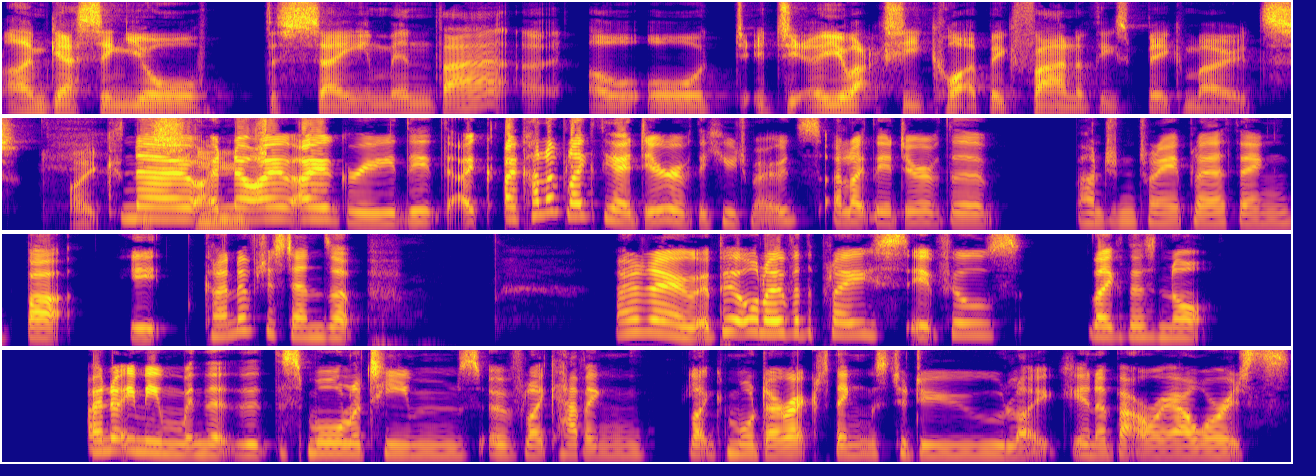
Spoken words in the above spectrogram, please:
I'm guessing you're the same in that, uh, or, or d- d- are you actually quite a big fan of these big modes? Like No, I no, I, I agree. The, I, I kind of like the idea of the huge modes. I like the idea of the 128 player thing, but kind of just ends up, I don't know, a bit all over the place. It feels like there's not. I know what you mean when the, the, the smaller teams of like having like more direct things to do, like in a battle royale where it's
